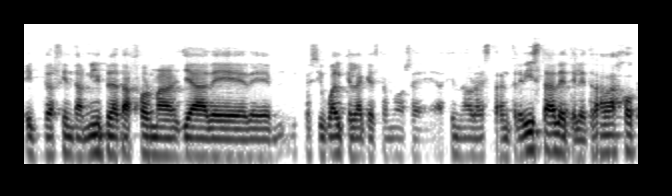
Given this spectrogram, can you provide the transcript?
Hay 200.000 plataformas ya de, pues igual que la que estamos haciendo ahora esta entrevista, de teletrabajo,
